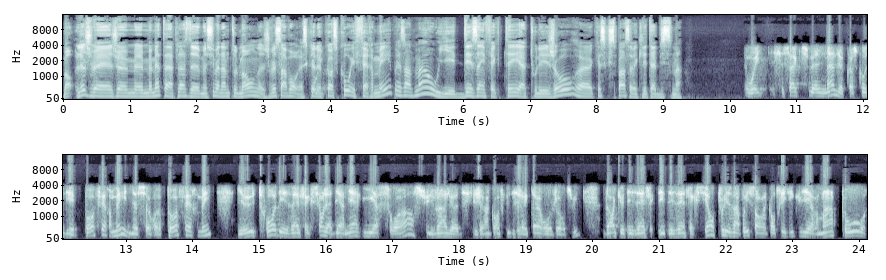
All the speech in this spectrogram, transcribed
Bon, là, je vais, je me mettre à la place de monsieur, madame, tout le monde. Je veux savoir, est-ce que le Costco est fermé présentement ou il est désinfecté à tous les jours? Euh, qu'est-ce qui se passe avec l'établissement? Oui, c'est ça actuellement. Le Costco n'est pas fermé, il ne sera pas fermé. Il y a eu trois désinfections, la dernière hier soir, suivant le j'ai rencontré le directeur aujourd'hui. Donc, il y a des, des désinfections. Tous les employés sont rencontrés régulièrement pour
